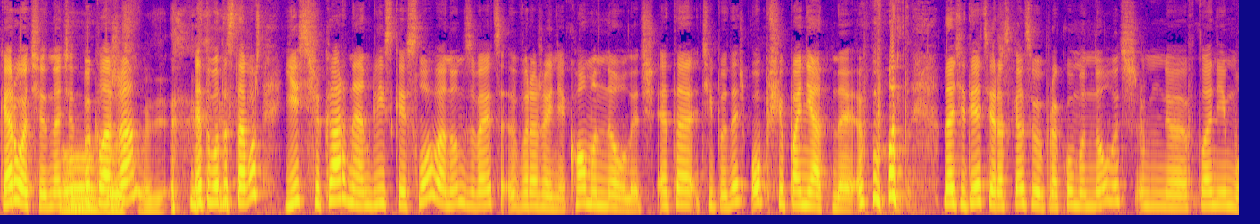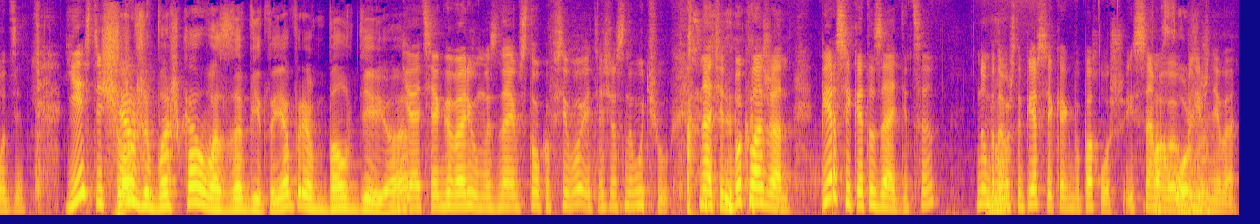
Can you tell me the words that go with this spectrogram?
Короче, значит, О, баклажан, Господи. это вот из того, что есть шикарное английское слово, оно называется выражение common knowledge. Это, типа, знаешь, общепонятное. Вот, значит, я тебе рассказываю про common knowledge э, в плане эмодзи. Есть еще... Чем же башка у вас забита? Я прям балдею, а? Я тебе говорю, мы знаем столько всего, я тебя сейчас научу. Значит, баклажан. Персик — это задница. Ну, потому ну, что персик как бы похож из самого похоже. ближнего.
